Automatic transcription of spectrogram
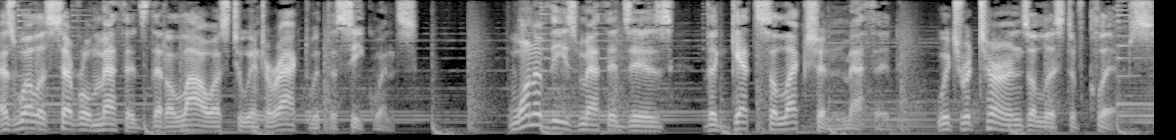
as well as several methods that allow us to interact with the sequence. One of these methods is the getSelection method, which returns a list of clips.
